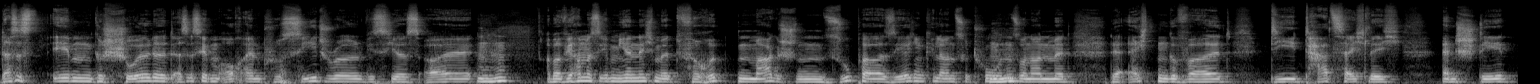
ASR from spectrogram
Das ist eben geschuldet, es ist eben auch ein Procedural wie CSI. Aber wir haben es eben hier nicht mit verrückten, magischen Super-Serienkillern zu tun, sondern mit der echten Gewalt, die tatsächlich entsteht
